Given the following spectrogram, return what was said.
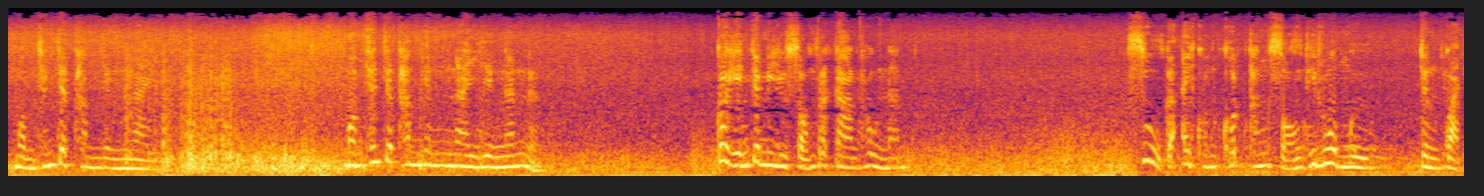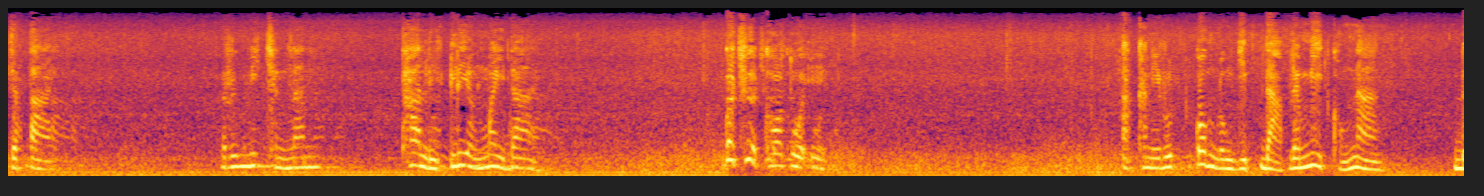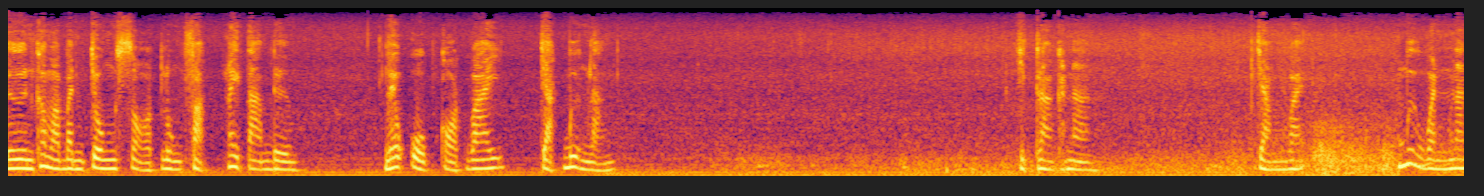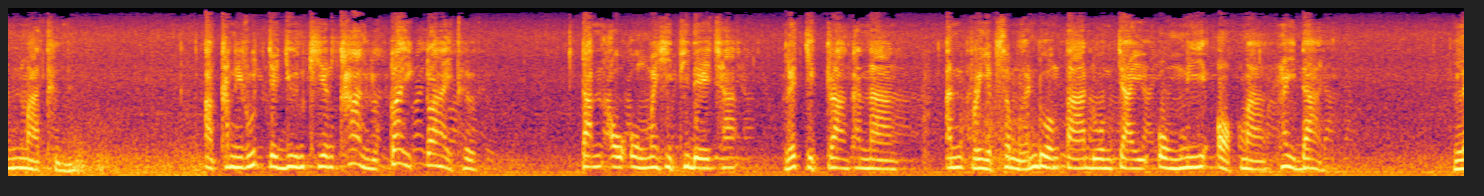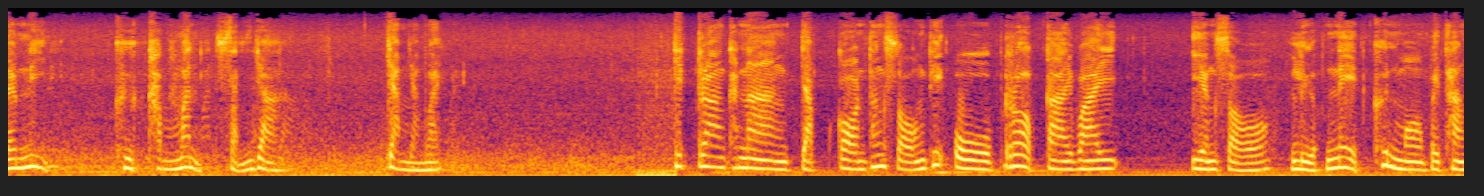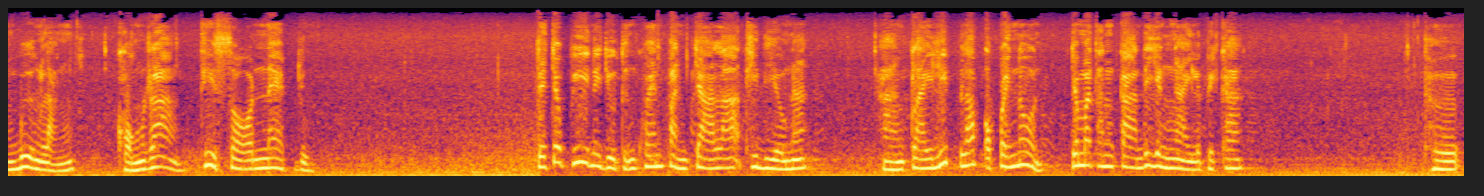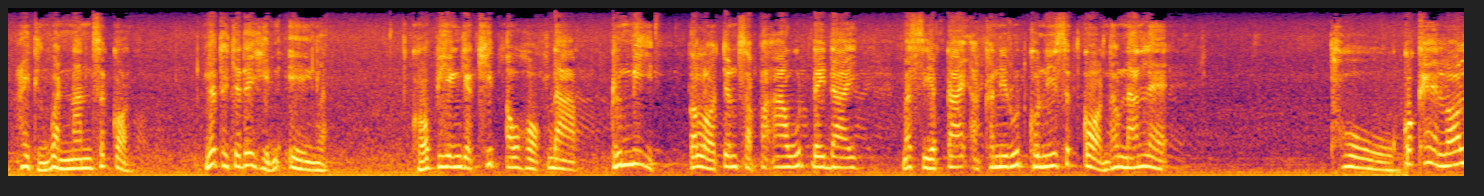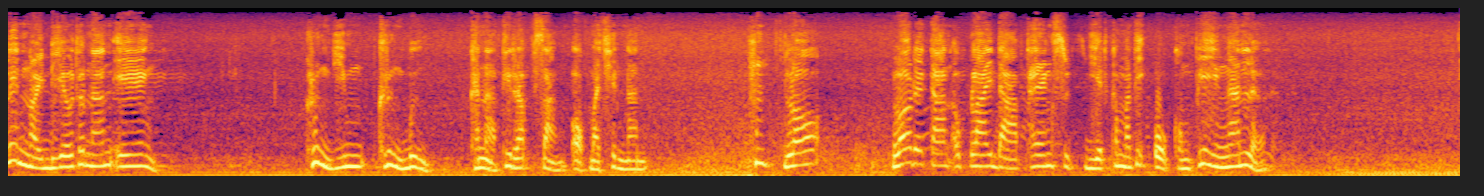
หม่อมฉันจะทำยังไง หม่อมฉันจะทำยังไงอย่างนั้นเหรอก็เห็นจะมีอยู่สองประการเท่านั้น สู้กับไอ้คนคดทั้งสองที่ร่วมมือจนกว่าจะตาย หรือมิฉะนั้น ถ้าหลีกเลี่ยงไม่ได้ ก็เชือดคอตัวเองอัคนิรุธก้มลงหยิบดาบและมีดของนาง เดินเข้ามาบรรจงสอดลงฝักให้ตามเดิม แล้วโอบกอดไว้จากเบื้องหลัง จิตราคนางจำไว้ เมื่อวันนั้นมาถึง อัคนิรุธจะยืนเคียงข้างอยู่ใกล้ๆเธอ กันเอาองค์มหิทธิเดชะ และจิตรางคนาง อันเปรียบเสมือนดวงตาดวงใจองค์นี้ออกมาให้ได้ แล้วนี่ คือคำมั่นสัญญาจำไว้ จิตรางคนางจับกรทั้งสองที่โอบรอบกายไว้ เอียงสอเหลือบเนตรขึ้นมองไปทางเบื้องหลังของร่างที่ซ้อนแนบอยู่ แต่เจ้าพี่นะ่ยอยู่ถึงแคว้นปัญจาละทีเดียวนะ ห่างไกลลิบลับออกไปโน่น จะมาทันการได้ยังไงล่ะเพคะ เธอให้ถึงวันนั้นซะก่อน แล้วเธอจะได้เห็นเองล่ะ ขอเพียงอย่าคิดเอาหอกดาบหรือมีด ตลอดจนสัพพอาวุธใด ๆ มาเสียบกายอัคนิรุธคนนี้สักก่อนเท่านั้นแหละโธ่ก็แค่ล้อเล่นหน่อยเดียวเท่านั้นเอง ครึ่งยิ้มครึ่งบึง้งขณะที่รับสั่งออกมาเช่นนั้นล้อล้อโดยการเอาปลายดาบแทงสุดเหยียดเข้ามาที่อกของพี่อย่างนั้นเหรอ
